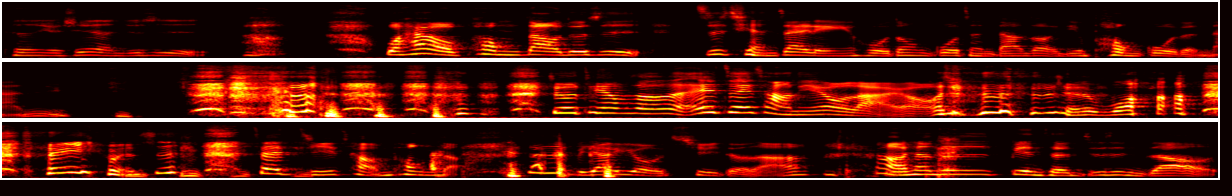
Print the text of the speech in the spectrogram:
可能有些人就是啊，我还有碰到就是之前在联谊活动过程当中已经碰过的男女，就听他们说，哎、这一场你也有来哦，就是觉得哇，所以你们是在几场碰到，这是比较有趣的啦。那好像就是变成就是你知道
